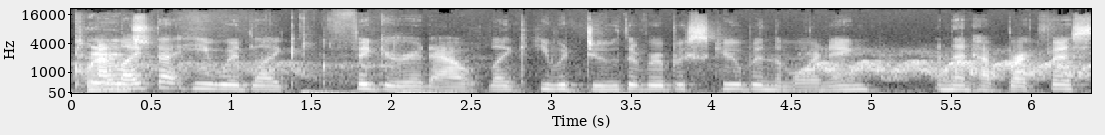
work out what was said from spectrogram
planes. I like that he would like figure it out. Like he would do the Rubik's cube in the morning and then have breakfast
